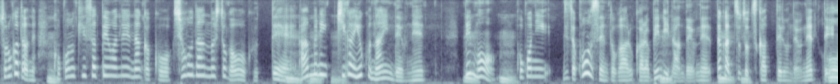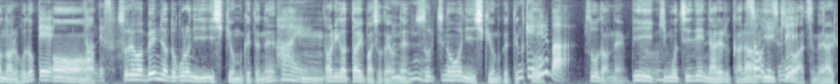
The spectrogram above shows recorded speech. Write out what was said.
その方はね、うん。ここの喫茶店はねなんかこう商談の人が多くって、うん。あんまり気が良くないんだよね、でも、ここに実はコンセントがあるから便利なんだよね、だからちょっと使ってるんだよねってああ、なるほど。言ってたんです。それは便利なところに意識を向けてね、はい。うん。ありがたい場所だよね、そっちの方に意識を向けていくと。向けれればそうだね。いい気持ちになれるから、いいそうですね。気を集められる。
